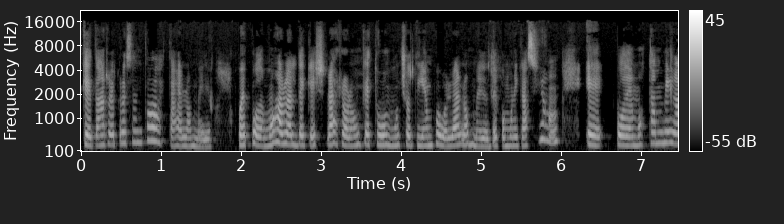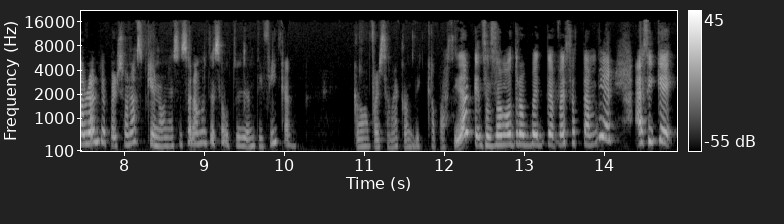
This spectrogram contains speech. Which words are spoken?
qué tan representada estás en los medios. Pues podemos hablar de Keishla Rolón, que estuvo mucho tiempo ¿verdad? en los medios de comunicación. Eh, podemos también hablar de personas que no necesariamente se autoidentifican como personas con discapacidad, que esos son otros 20 pesos también. Así que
